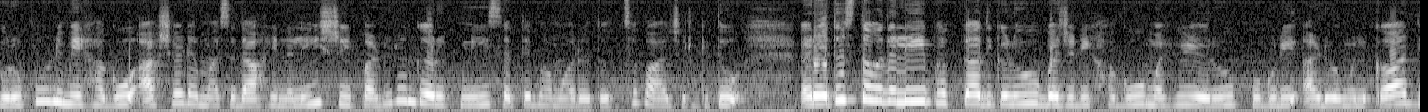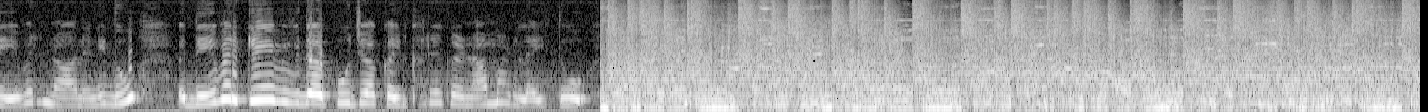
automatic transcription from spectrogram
ಗುರುಪೂರ್ಣಿಮೆ ಹಾಗೂ ಆಷಾಢ ಮಾಸದ ಹಿನ್ನೆಲೆ ಶ್ರೀ ಪಾಂಡುರಂಗ ರುಕ್ಮಿ ಸತ್ಯಭಾಮ ರಥೋತ್ಸವ ಜರುಗಿತು ರಥೋತ್ಸವದಲ್ಲಿ ಭಕ್ತಾದಿಗಳು, ಭಜನೆ ಹಾಗೂ ಮಹಿಳೆಯರು ಪುಗುಡಿ ಆಡುವ ಮೂಲಕ ದೇವರನ್ನ ನೆನೆದು ದೇವರಿಗೆ ವಿವಿಧ ಪೂಜಾ ಕೈಂಕರ್ಯಗಳನ್ನ ಮಾಡಲಾಯಿತು. You.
